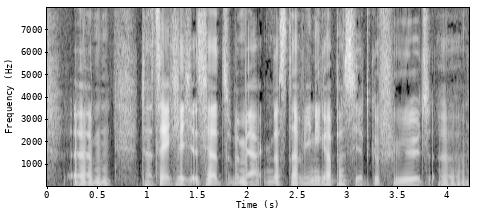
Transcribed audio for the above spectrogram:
ähm, tatsächlich ist ja zu bemerken, dass da weniger passiert gefühlt. Äh,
